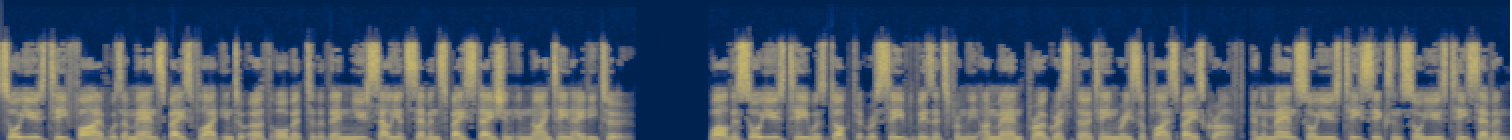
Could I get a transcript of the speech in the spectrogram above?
Soyuz T-5 was a manned spaceflight into Earth orbit to the then new Salyut 7 space station in 1982. While the Soyuz T was docked it received visits from the unmanned Progress 13 resupply spacecraft, and the manned Soyuz T-6 and Soyuz T-7.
